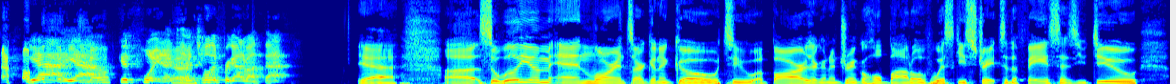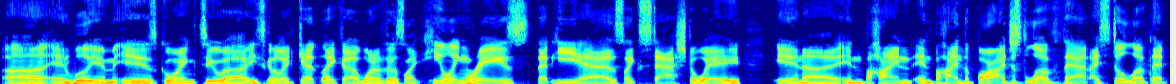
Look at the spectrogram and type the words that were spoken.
now. Yeah, yeah. You know? Good point. I, I totally forgot about that. Yeah. Uh, so William and Lawrence are going to go to a bar. They're going to drink a whole bottle of whiskey straight to the face, as you do. Uh, and William is going to, uh, he's going to like get like uh, one of those like healing rays that he has like stashed away in uh in behind in behind the bar. I just love that. I still love that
